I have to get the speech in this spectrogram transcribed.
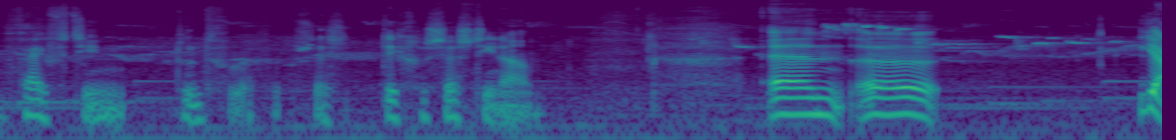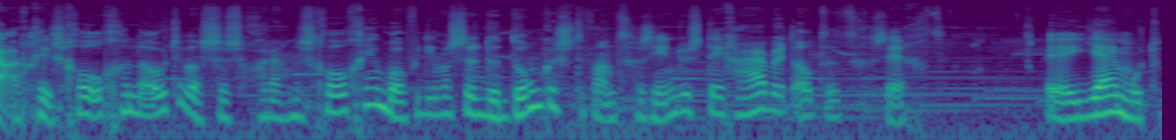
15, toen tegen 16 aan. En eh, ja, geen schoolgenoten, was ze zo graag naar school ging. Bovendien was ze de donkerste van het gezin. Dus tegen haar werd altijd gezegd... eh, jij moet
